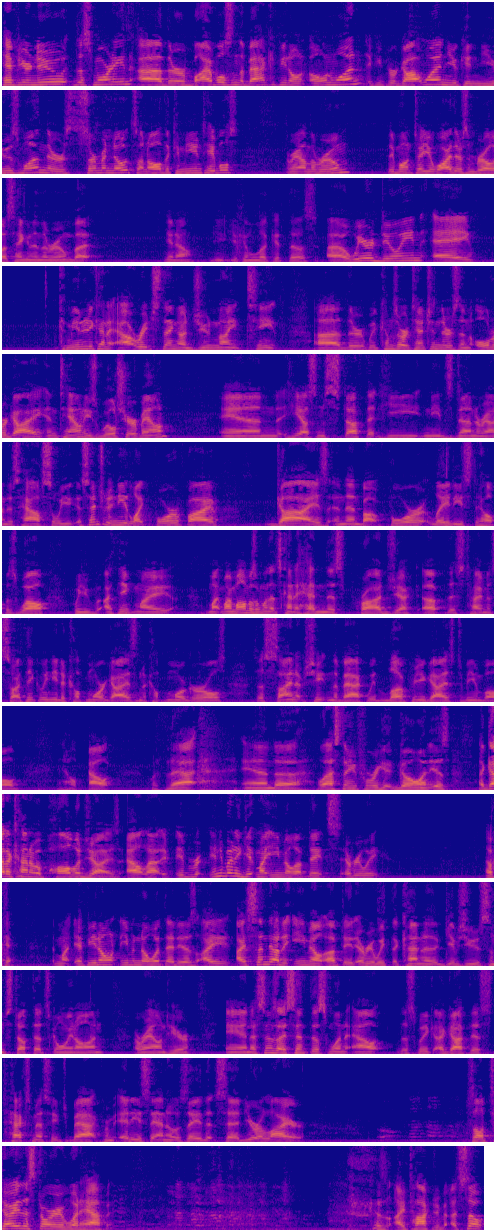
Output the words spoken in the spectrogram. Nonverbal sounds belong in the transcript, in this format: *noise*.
If you're new this morning, uh, there are Bibles in the back if you don't own one. If you forgot one, you can use one. There's sermon notes on all the communion tables around the room. They won't tell you why there's umbrellas hanging in the room, but you know, you, you can look at those. Uh, we are doing a community kind of outreach thing on June 19th. Uh, there, it comes to our attention there's an older guy in town. He's wheelchair bound, and he has some stuff that he needs done around his house. So we essentially need like four or five guys and then about four ladies to help as well. We, I think my, my, my mom is the one that's kind of heading this project up this time, and so I think we need a couple more guys and a couple more girls. There's a sign up sheet in the back. We'd love for you guys to be involved and help out with that. And uh, last thing before we get going is I got to kind of apologize out loud. If, if, anybody get my email updates every week? Okay. If you don't even know what that is, I, I send out an email update every week that kind of gives you some stuff that's going on around here. And as soon as I sent this one out this week, I got this text message back from Eddie San Jose that said, You're a liar. So I'll tell you the story of what happened. *laughs* Because I talked about. So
